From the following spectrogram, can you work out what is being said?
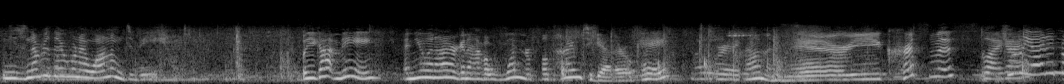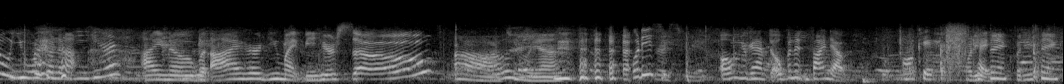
He's never there when I want him to be. Well, you got me, and you and I are going to have a wonderful time together, okay? Right. Promise. Merry Christmas. Like Julie, I didn't know you were gonna be here. I know, but I heard you might be here, so. Oh, Julia. What is it? Oh, you're gonna have to open it and find out. Okay. What do you Okay. think? What do you think?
